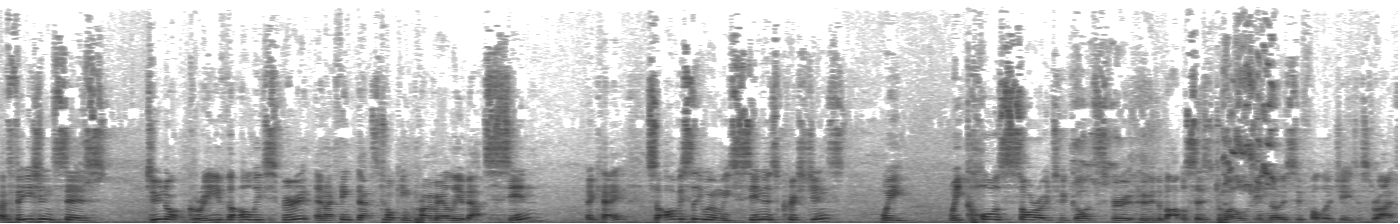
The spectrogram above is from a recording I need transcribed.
Ephesians says, do not grieve the Holy Spirit, and I think that's talking primarily about sin. Okay? So obviously, when we sin as Christians, we we cause sorrow to God's Spirit, who the Bible says dwells in those who follow Jesus, right?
